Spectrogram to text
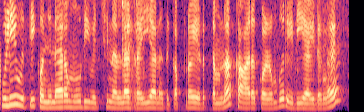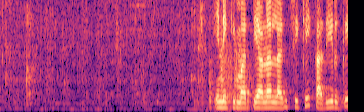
புளி ஊற்றி கொஞ்ச நேரம் மூடி வச்சு நல்லா ட்ரை ஆனதுக்கப்புறம் எடுத்தோம்னா காரக்குழம்பு ரெடி ஆகிடுங்க இன்றைக்கி மத்தியானம் லஞ்சுக்கு கதிருக்கு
